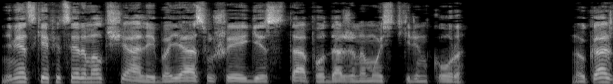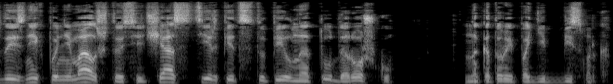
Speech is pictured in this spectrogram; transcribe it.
Немецкие офицеры молчали, боясь ушей гестапо даже на мостике линкора. Но каждый из них понимал, что сейчас Тирпиц ступил на ту дорожку, на которой погиб Бисмарк.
